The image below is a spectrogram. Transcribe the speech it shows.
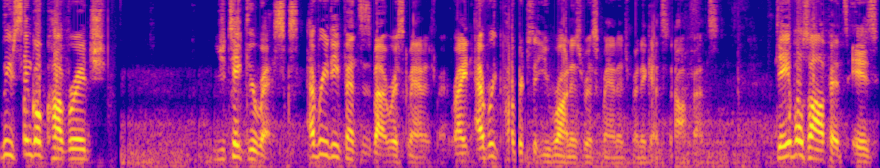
leave single coverage. You take your risks. Every defense is about risk management, right? Every coverage that you run is risk management against an offense. Daboll's offense is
